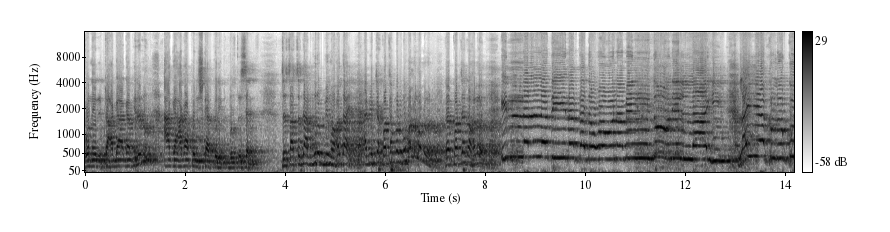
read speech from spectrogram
বনের একটু আগা আগা বেরোলো আগে আগা পরিষ্কার করে বলতেছেন যে চাচা যান মুরব্বী মহোদয়, আমি একটা কথা বলব, বলো বলো কথাটা হলো, ইন্নাল্লাযীনা তাদউনা মিন দুনিল্লাহি লা ইয়াখলুকু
